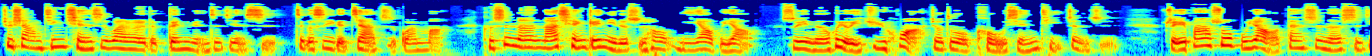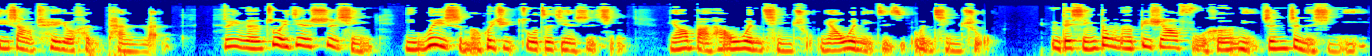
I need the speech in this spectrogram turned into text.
就像金钱是万恶的根源这件事，这个是一个价值观嘛？可是呢，拿钱给你的时候，你要不要？所以呢，会有一句话叫做“口嫌体正直”，嘴巴说不要，但是呢，实际上却又很贪婪。所以呢，做一件事情，你为什么会去做这件事情？你要把它问清楚，你要问你自己，问清楚。你的行动呢，必须要符合你真正的心意。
